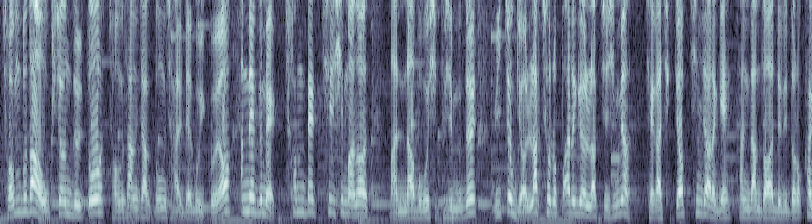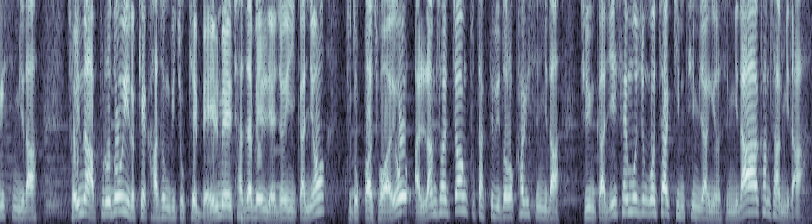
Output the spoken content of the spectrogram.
전부 다 옵션들도 정상 작동 잘 되고 있고요 판매 금액 1170만원 만나보고 싶으신 분들 위쪽 연락처로 빠르게 연락 주시면 제가 직접 친절하게 상담 도와드리도록 하겠습니다 저희는 앞으로도 이렇게 가성비 좋게 매일매일 찾아뵐 예정이니까요. 구독과 좋아요, 알람 설정 부탁드리도록 하겠습니다. 지금까지 세무중고차 김팀장이었습니다. 감사합니다.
